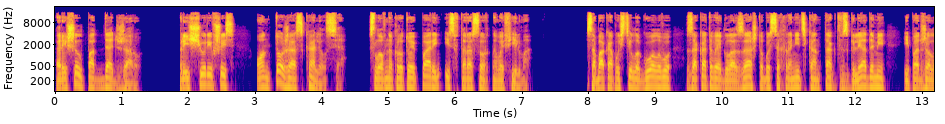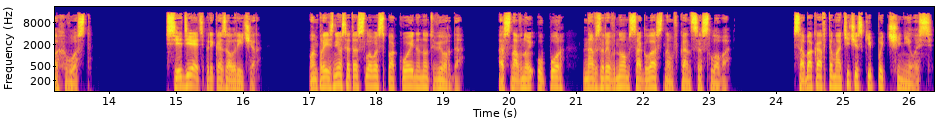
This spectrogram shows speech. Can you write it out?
решил поддать жару. Прищурившись, он тоже оскалился, словно крутой парень из второсортного фильма. Собака опустила голову, закатывая глаза, чтобы сохранить контакт взглядами, и поджала хвост. «Сидеть!» — приказал Ричард. Он произнес это слово спокойно, но твердо. Основной упор на взрывном согласном в конце слова. Собака автоматически подчинилась,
